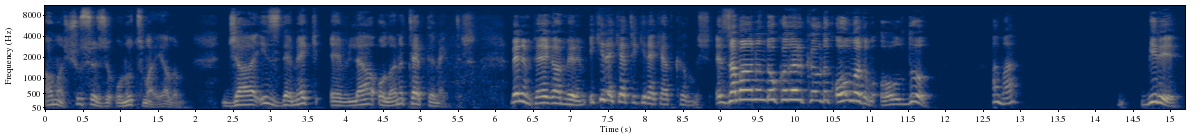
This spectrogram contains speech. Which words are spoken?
Ama şu sözü unutmayalım. Caiz demek evla olanı tep demektir. Benim peygamberim iki rekat iki rekat kılmış. E zamanında o kadar kıldık olmadı mı? Oldu. Ama biri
